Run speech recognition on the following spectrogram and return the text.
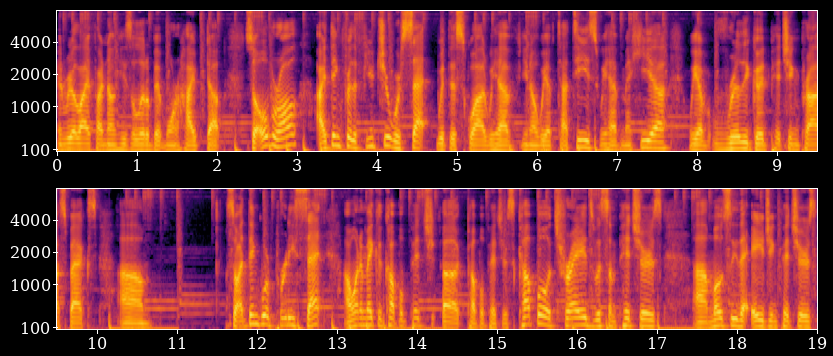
in real life, I know he's a little bit more hyped up. So overall, I think for the future, we're set with this squad. We have, you know, we have Tatis, we have Mejia, we have really good pitching prospects. Um, so I think we're pretty set. I want to make a couple pitch, uh, couple pitchers, couple trades with some pitchers, uh, mostly the aging pitchers.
